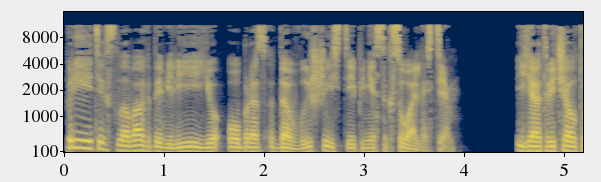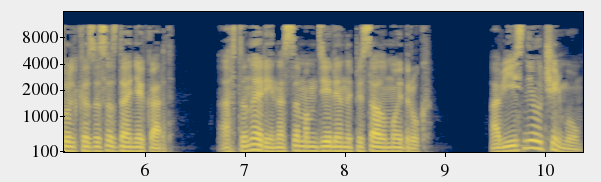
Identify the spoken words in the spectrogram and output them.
при этих словах довели ее образ до высшей степени сексуальности. Я отвечал только за создание карт, а сценарий на самом деле написал мой друг. Объяснил Ченьму.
